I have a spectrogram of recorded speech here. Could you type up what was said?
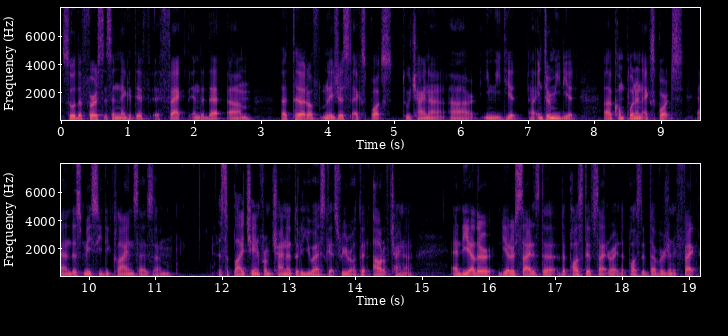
So the first is a negative effect in that um, a third of Malaysia's exports to China are immediate, uh, intermediate uh, component exports, and this may see declines as um, the supply chain from China to the U.S. gets rerouted out of China. And the other, the other side is the, the positive side, right? The positive diversion effect,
